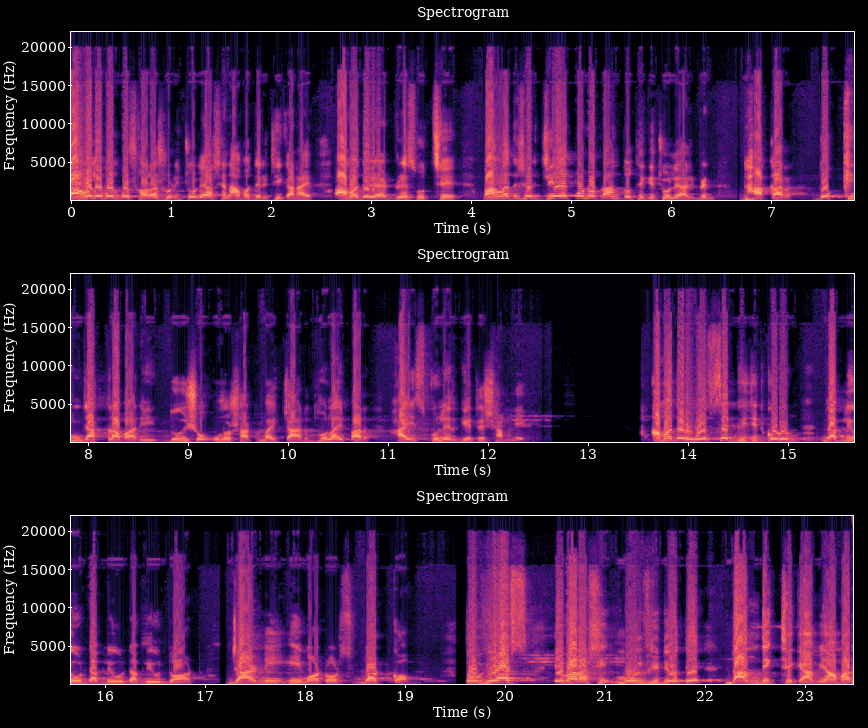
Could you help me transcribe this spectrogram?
তাহলে বলব সরাসরি চলে আসেন আমাদের ঠিকানায়। আমাদের অ্যাড্রেস হচ্ছে বাংলাদেশের যে কোনো প্রান্ত থেকে চলে আসবেন। ঢাকার দক্ষিণ যাত্রাবাড়ি দুইশো উনষাট বাই চার ধোলাইপাড় হাই স্কুলের গেটের সামনে। আমাদের ওয়েবসাইট ভিজিট করুন W W W dot journey e motors dot com তো ভিউয়ার্স এবার আসি মূল ভিডিওতে ডান দিক থেকে আমি আমার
